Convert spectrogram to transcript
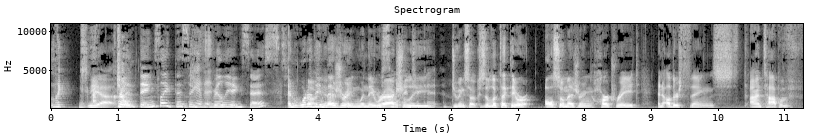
Like, Yeah. I don't don't. things like this like, Get it. really exist? And what are Oh, they yeah. measuring when they were so actually intricate. doing so? Because it looked like they were also measuring heart rate and other things on top of.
